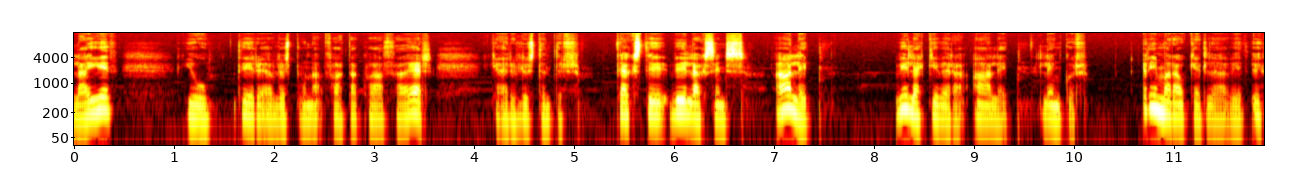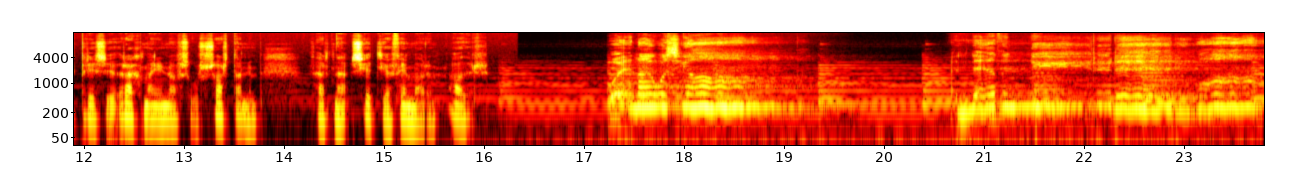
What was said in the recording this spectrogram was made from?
Lægið, jú, þeir eru eflaust búin að fatta hvað það er, kæru lustendur. Teksti viðlagsins, aðleitn, vil ekki vera aðleitn lengur. rýmar ágætlega við upprisu Rachmaninovs úr sortanum þarna 75 árum áður. I never needed anyone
